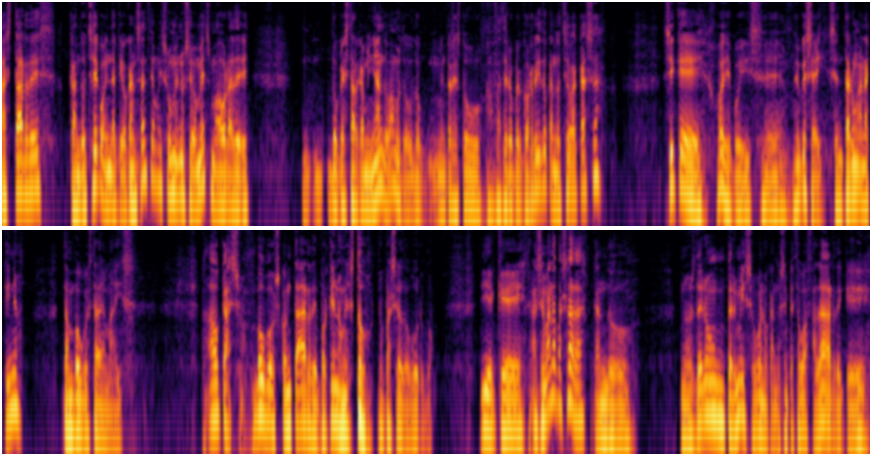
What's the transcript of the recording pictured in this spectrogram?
ás tardes, cando chego, aínda que o cansancio máis ou menos é o mesmo a hora de do que estar camiñando, vamos, do, do, mentras estou a facer o percorrido, cando chego a casa, sí que, oye, pois, eh, eu que sei, sentar un anaquiño tampouco está de máis. Ao caso, vou vos contar de por que non estou no Paseo do Burgo. E é que a semana pasada, cando nos deron un permiso, bueno, cando se empezou a falar de que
